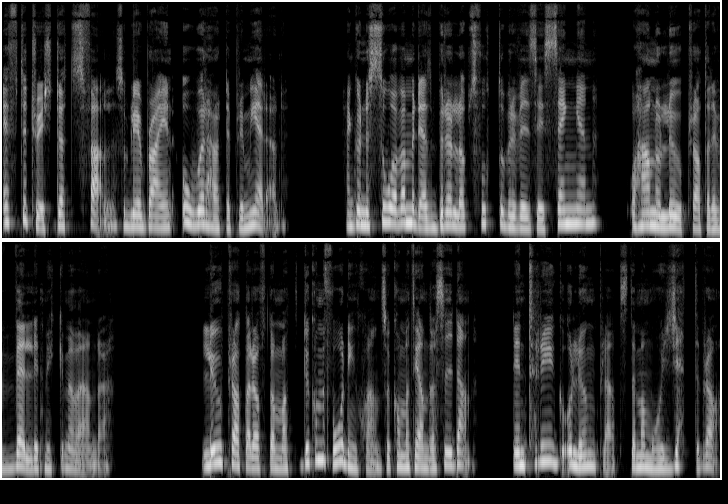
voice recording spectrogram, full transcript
Efter Trish dödsfall så blev Brian oerhört deprimerad. Han kunde sova med deras bröllopsfoto bredvid sig i sängen och han och Lou pratade väldigt mycket med varandra. Lou pratade ofta om att du kommer få din chans att komma till andra sidan. Det är en trygg och lugn plats där man mår jättebra.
